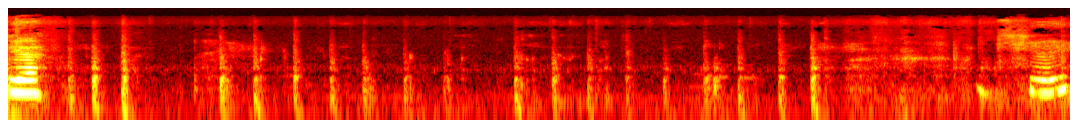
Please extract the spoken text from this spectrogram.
Yeah. Okay.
